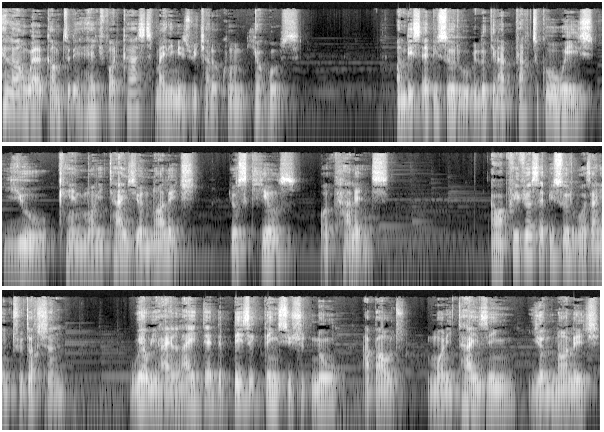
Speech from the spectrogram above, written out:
Hello and welcome to the Edge Podcast. My name is Richard Okun, your host. On this episode, we'll be looking at practical ways you can monetize your knowledge, your skills, or talents. Our previous episode was an introduction where we highlighted the basic things you should know about monetizing your knowledge,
